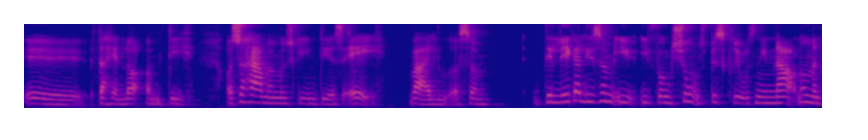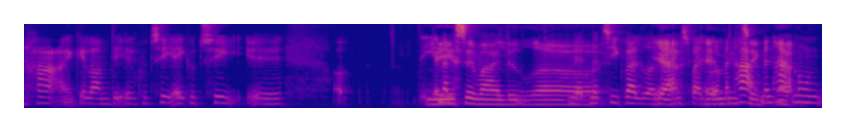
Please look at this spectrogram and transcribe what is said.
øh, der handler om det. Og så har man måske en DSA-vejleder, som det ligger ligesom i, i funktionsbeskrivelsen i navnet, man har, ikke? eller om det er LKT, AKT, øh, Læsevejleder. matematikvejleder, Ja, læringsvejleder. Man har, ting, man har ja. nogle,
